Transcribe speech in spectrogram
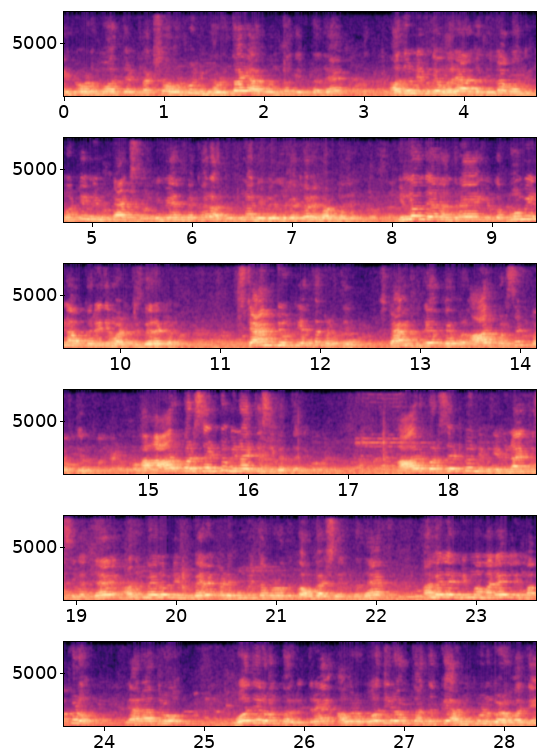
ಎಂಟು ಏಳು, ಮೂವತ್ತೆಂಟು ಲಕ್ಷವರೆಗೂ ನಿಮ್ಗೆ ಉಳಿತಾಯ ಆಗುವಂಥದ್ದು ಇರ್ತದೆ. ಅದು ನಿಮಗೆ ಹೊರೆ ಆಗೋದಿಲ್ಲ, ಒಂದು ಕೋಟಿ ನಿಮ್ಮ ಟ್ಯಾಕ್ಸ್ ನೀವು ಏನು ಬೇಕಾದ್ರೆ ಅದನ್ನ ನೀವು ಎಲ್ಲಿ ಬೇಕಾದ್ರೆ ಮಾಡ್ಬೋದು. ಇನ್ನೊಂದು ಏನಂದರೆ, ಈಗ ಭೂಮಿ ನಾವು ಖರೀದಿ ಮಾಡ್ತೀವಿ ಬೇರೆ ಕಡೆ. ಸ್ಟ್ಯಾಂಪ್ ಡ್ಯೂಟಿ ಅಂತ ಕಟ್ತೀವಿ. ಸ್ಟ್ಯಾಂಪ್ಗೆ ಪೇಪರ್ ಆರು ಪರ್ಸೆಂಟ್ ಕಟ್ತೀವಿ. ಆ ಆರು ಪರ್ಸೆಂಟು ವಿನಾಯಿತಿ ಸಿಗುತ್ತೆ ನಿಮಗೆ. ಆರು ಪರ್ಸೆಂಟು ನಿಮಗೆ ವಿನಾಯಿತಿ ಸಿಗುತ್ತೆ. ಅದ್ರ ಮೇಲೂ ನಿಮ್ಗೆ ಬೇರೆ ಕಡೆ ಭೂಮಿ ತಗೊಳೋದಕ್ಕೂ ಅವಕಾಶ ಇರ್ತದೆ. ಆಮೇಲೆ ನಿಮ್ಮ ಮನೆಯಲ್ಲಿ ಮಕ್ಕಳು, ಯಾರಾದರೂ ಓದಿರೋಂಥವ್ರು ಇದ್ದರೆ ಅವರು ಓದಿರೋಂಥದ್ದಕ್ಕೆ ಅನುಕೂಲಗಳವಾಗಿ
